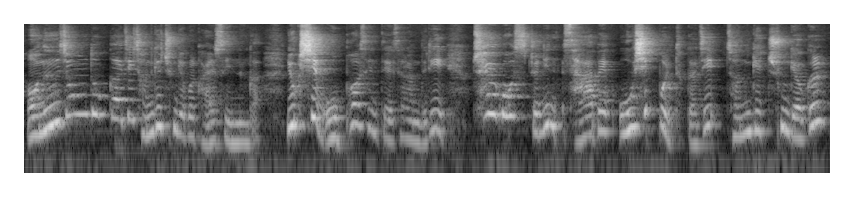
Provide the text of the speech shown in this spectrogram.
어느 정도까지 전기 충격을 가할 수 있는가? 65%의 사람들이 최고 수준인 450볼트까지 전기 충격을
